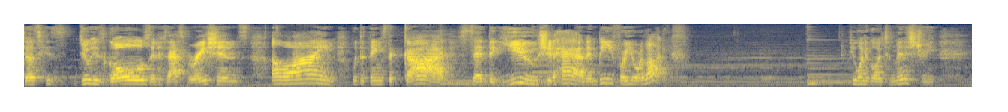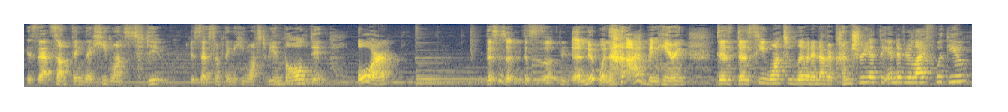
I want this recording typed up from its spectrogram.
Does his do his goals and his aspirations align with the things that God said that you should have and be for your life? If you want to go into ministry, is that something that he wants to do? Is that something that he wants to be involved in? Or this is a this is a, a new one I've been hearing. Does does he want to live in another country at the end of your life with you?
